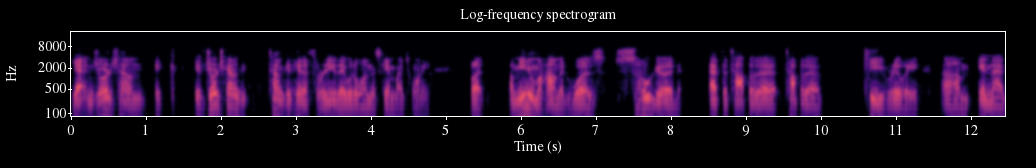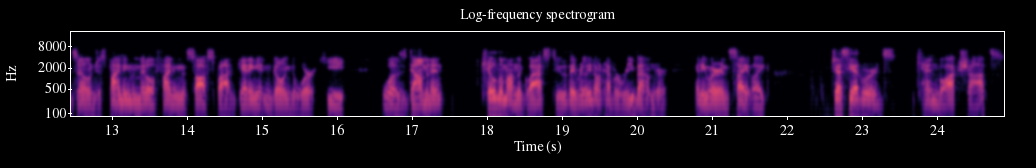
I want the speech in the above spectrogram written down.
Yeah, in Georgetown, if Georgetown Town could hit a three, they would have won this game by 20. But Aminu Mohammed was so good at the top of the top of the key, really, um, in that zone, just finding the middle, finding the soft spot, getting it and going to work. He was dominant, killed them on the glass too. They really don't have a rebounder anywhere in sight. Like Jesse Edwards can block shots,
